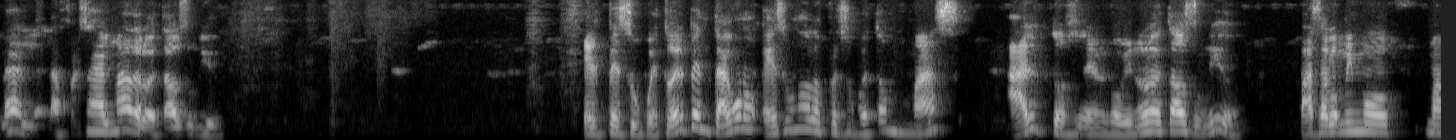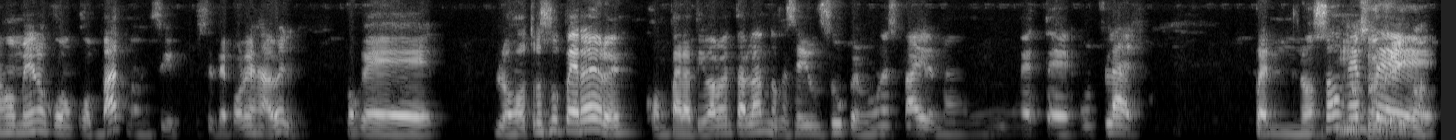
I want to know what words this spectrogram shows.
las Fuerzas Armadas de los Estados Unidos. El presupuesto del Pentágono es uno de los presupuestos más altos en el gobierno de los Estados Unidos. Pasa lo mismo más o menos con, con Batman, si, si te pones a ver. Porque los otros superhéroes, comparativamente hablando, que sea un Superman, un Spider-Man, un, este, un Flash, pues no son No son gente... ricos.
